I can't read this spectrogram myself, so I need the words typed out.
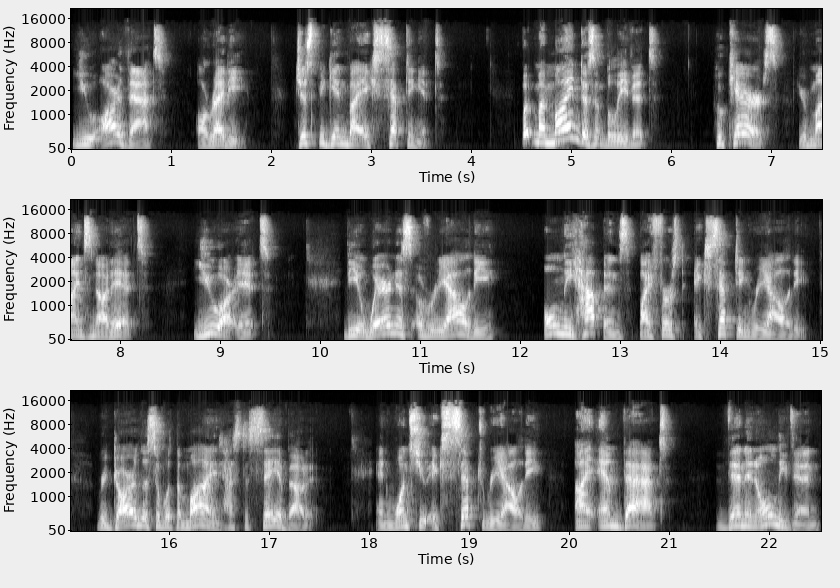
You are that already. Just begin by accepting it. But my mind doesn't believe it. Who cares? Your mind's not it. You are it. The awareness of reality only happens by first accepting reality, regardless of what the mind has to say about it. And once you accept reality, I am that, then and only then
